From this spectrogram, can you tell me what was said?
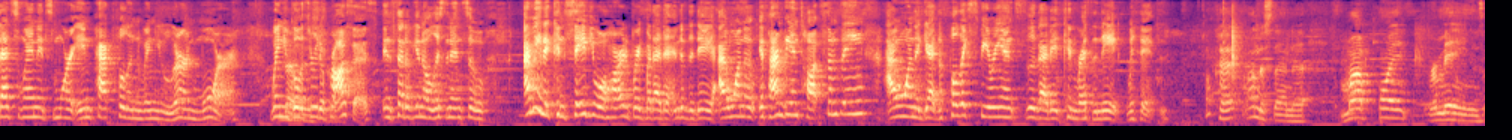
that's when it's more impactful and when you learn more when you that go through the process instead of, you know, listening to I mean, it can save you a heartbreak, but at the end of the day, I want to, if I'm being taught something, I want to get the full experience so that it can resonate with it. Okay, I understand that. My point remains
